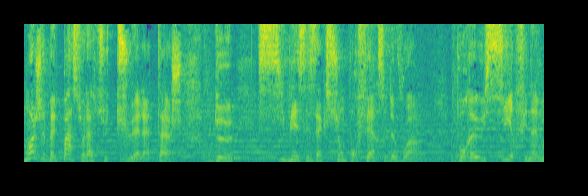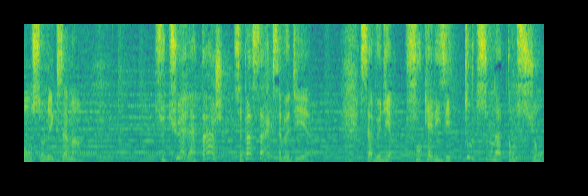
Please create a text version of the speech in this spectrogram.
Moi, j'appelle pas cela se tuer à la tâche de cibler ses actions pour faire ses devoirs, pour réussir finalement son examen. Se tuer à la tâche, c'est pas ça que ça veut dire. Ça veut dire focaliser toute son attention,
